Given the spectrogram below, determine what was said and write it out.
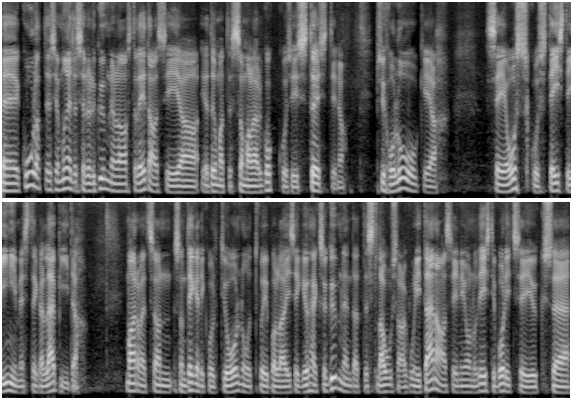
äh, kuulates ja mõeldes sellele kümnele aastale edasi ja, ja tõmmates samal ajal kokku, siis tõesti noh psühholoogia, see oskus teiste inimestega läbida. ma arvan, et see on, see on tegelikult ju olnud võib-olla isegi üheksakümnendatest lausa kuni tänaseni olnud Eesti politsei üks äh,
